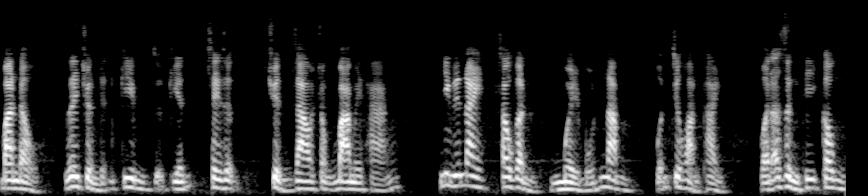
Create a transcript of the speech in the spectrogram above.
Ban đầu, dây chuyển điện kim dự kiến xây dựng chuyển giao trong 30 tháng, nhưng đến nay sau gần 14 năm vẫn chưa hoàn thành và đã dừng thi công,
